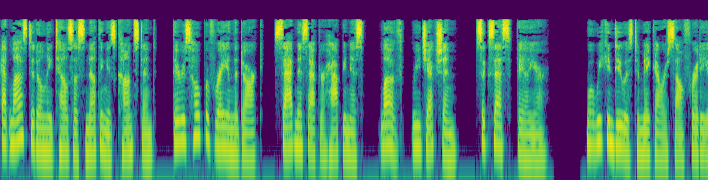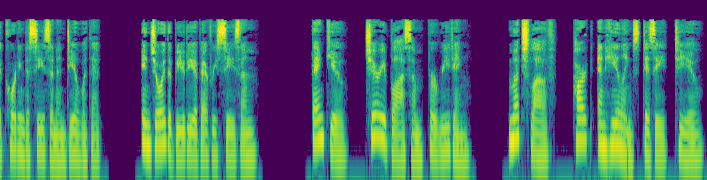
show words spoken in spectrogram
At last, it only tells us nothing is constant. There is hope of ray in the dark, sadness after happiness, love, rejection, success, failure. What we can do is to make ourselves ready according to season and deal with it. Enjoy the beauty of every season. Thank you, Cherry Blossom, for reading. Much love, heart, and healings, Dizzy, to you.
